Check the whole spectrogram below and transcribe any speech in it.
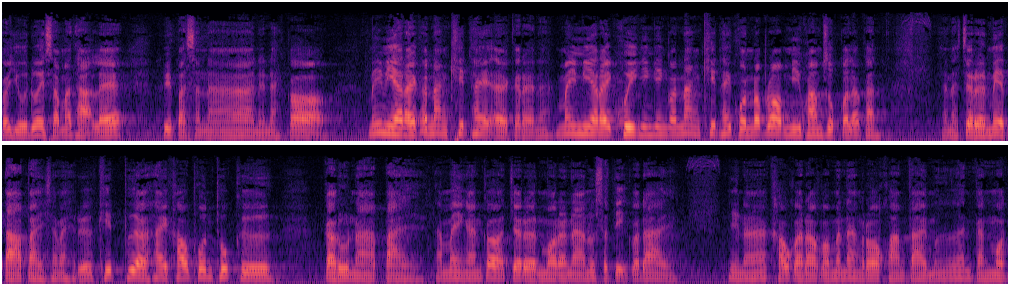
ก็อยู่ด้วยสมถะและวิปัสสนาเนี่ยนะก็ไม่มีอะไรก็นั่งคิดให้เออก็ได้นะไม่มีอะไรคุยจริงๆ ก็นั่งคิดให้คนรอบๆ มีความสุขก็แล้วกัน นะเจริญเมตตาไปใช่ไหมหรือคิดเพื่อให้เขาพ้นทุกข์คือกรุณาไป ถ้าไม่งั้นก็เจริญมรณานุสติก็ได้ นี่นะเขากับเราก็มานั่งรอความตายเหมือนกันหมด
